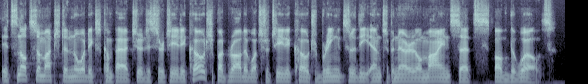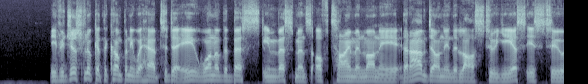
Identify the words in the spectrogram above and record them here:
it's not so much the Nordics compared to the strategic coach, but rather what strategic coach brings to the entrepreneurial mindsets of the world. If you just look at the company we have today, one of the best investments of time and money that I've done in the last two years is to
